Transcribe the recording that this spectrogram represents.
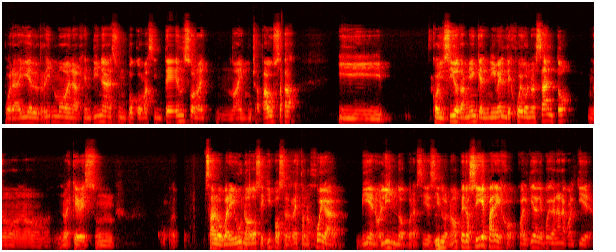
por ahí el ritmo en Argentina es un poco más intenso, no hay, no hay mucha pausa. Y coincido también que el nivel de juego no es alto, no, no, es que ves un, salvo por ahí uno o dos equipos, el resto no juega bien o lindo, por así decirlo, ¿no? Pero sí es parejo, cualquiera le puede ganar a cualquiera.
